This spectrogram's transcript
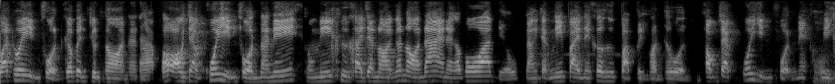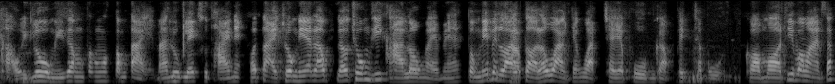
วัดห้วยหินฝนก็เป็นจุดนอนนะครับพอออกจากห้วยหินฝนตอนนี้ ตรงนี้คือใครจะนอนก็นอนได้นะครับเพราะว่าเดี๋ยวหลังจากนี้ไปเนี่ยก็คือปรับเป็นคอนโทรลออกจากห้วยหินฝนเนี่ยมีเขาอีกลูกนี้ต้องต้องต้องไต่มาลูกเล็กสุดท้ายเนี่ยพอไต่ช่วงนี้แล้วแล้วช่วงที่ขาลงไงไหมฮะตรงนี้เป็นรอยต่อระหว่างจังหวัดชัยภูมิกับเพชรบูรณ์กมที่ประมาณสัก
